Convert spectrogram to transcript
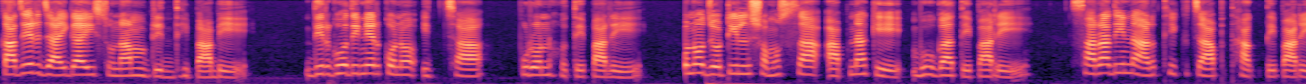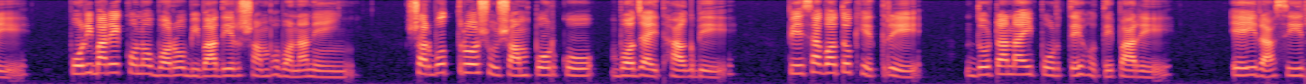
কাজের জায়গায় সুনাম বৃদ্ধি পাবে। দীর্ঘদিনের কোনো ইচ্ছা পূরণ হতে পারে। কোনো জটিল সমস্যা আপনাকে ভোগাতে পারে। সারাদিন আর্থিক চাপ থাকতে পারে। পরিবারে কোনো বড় বিবাদের সম্ভাবনা নেই। সর্বত্র সুসম্পর্ক বজায় থাকবে। পেশাগত ক্ষেত্রে দোটানায় পড়তে হতে পারে। এই রাশির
